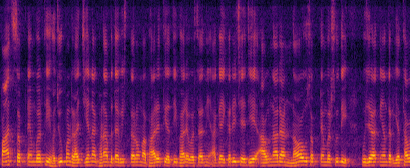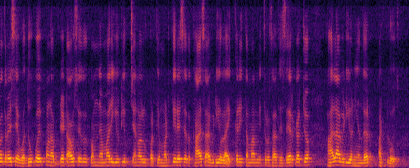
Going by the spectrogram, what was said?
પાંચ સપ્ટેમ્બરથી હજુ પણ રાજ્યના ઘણા બધા વિસ્તારોમાં ભારેથી અતિ ભારે વરસાદની આગાહી કરી છે. જે આવનારા નવ સપ્ટેમ્બર સુધી ગુજરાતની અંદર યથાવત રહેશે. વધુ કોઈ પણ અપડેટ આવશે તો તમને અમારી યુટ્યુબ ચેનલ ઉપરથી મળતી રહેશે. તો ખાસ આ વીડિયો લાઇક કરી તમામ મિત્રો સાથે શેર કરજો. હાલ આ વિડીયોની અંદર આટલું જ.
